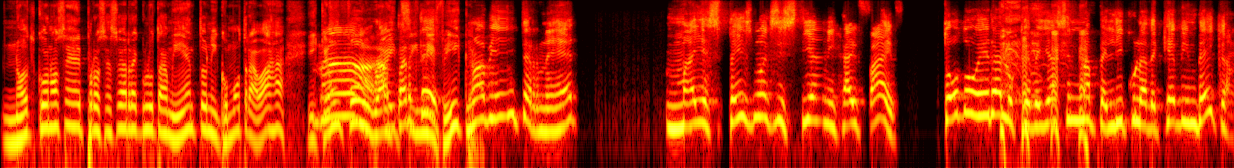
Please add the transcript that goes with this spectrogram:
no conoces el proceso de reclutamiento ni cómo trabaja y qué un full ride aparte, significa. No había internet, MySpace no existía ni High Five. Todo era lo que veías en una película de Kevin Bacon.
